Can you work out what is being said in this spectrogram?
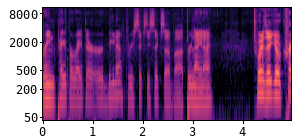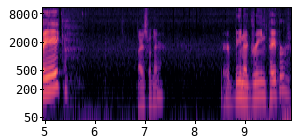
Green paper right there. Urbina. 366 of uh, 399. Twins, there you go. Craig. Nice one there. Urbina green paper.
